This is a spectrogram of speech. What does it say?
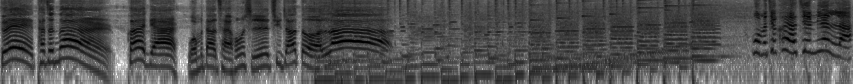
对，它在那儿。快点儿，我们到彩虹石去找朵拉。我们就快要见面了，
